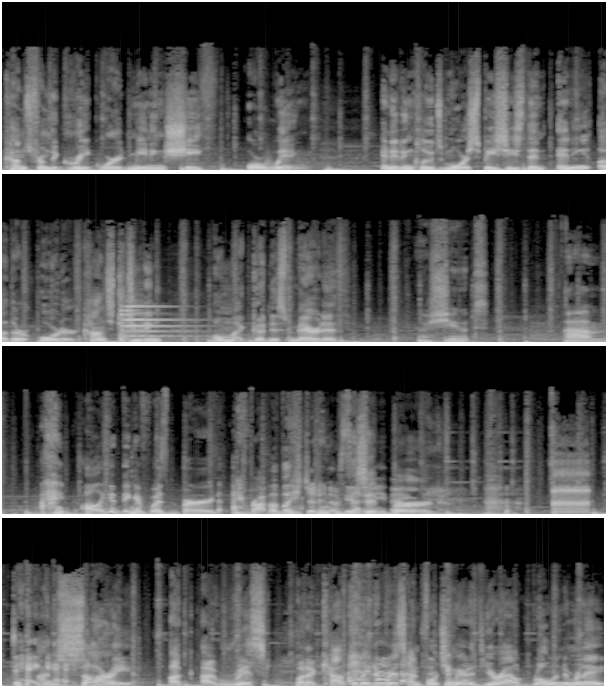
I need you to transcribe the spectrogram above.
comes from the Greek word meaning sheath or wing, and it includes more species than any other order, constituting, oh my goodness, Meredith, Oh shoot. Um, I all I could think of was bird. I probably shouldn't have said is it anything. bird? Dang I'm it. sorry. A, a risk, but a calculated risk. Unfortunately, Meredith, you're out. Roland and Renee,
